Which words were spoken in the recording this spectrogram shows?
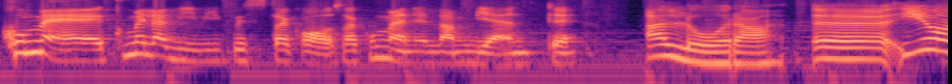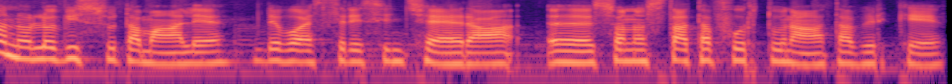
Com'è, come la vivi questa cosa? Com'è nell'ambiente? Allora, eh, io non l'ho vissuta male, devo essere sincera, eh, sono stata fortunata perché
